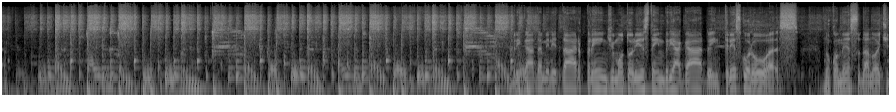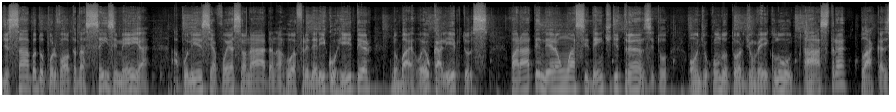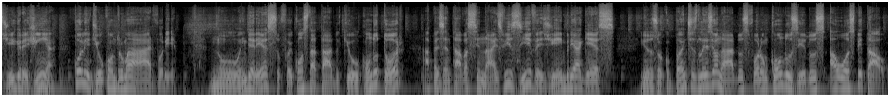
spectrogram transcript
Brigada Militar prende motorista embriagado em Três Coroas. No começo da noite de sábado, por volta das seis e meia, a polícia foi acionada na rua Frederico Ritter, no bairro Eucaliptos, para atender a um acidente de trânsito, onde o condutor de um veículo Astra, placas de Igrejinha, colidiu contra uma árvore. No endereço foi constatado que o condutor apresentava sinais visíveis de embriaguez e os ocupantes lesionados foram conduzidos ao hospital.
